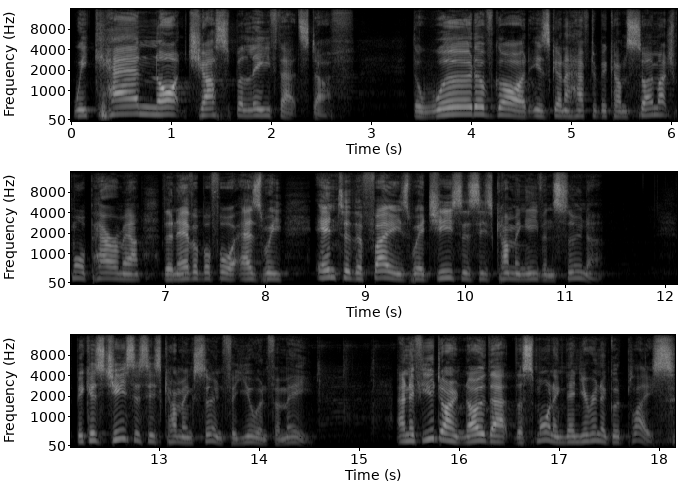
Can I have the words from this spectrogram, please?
We cannot just believe that stuff the Word of God is going to have to become so much more paramount than ever before as we enter the phase where Jesus is coming even sooner. Because Jesus is coming soon for you and for me. And if you don't know that this morning, then you're in a good place.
